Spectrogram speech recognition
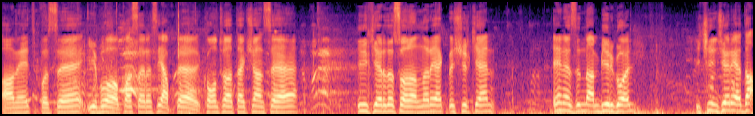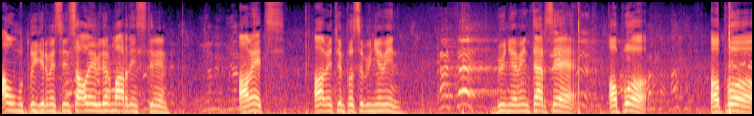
Ahmet pası İbo pas arası yaptı. Kontrol atak şansı. İlk yarıda son anlara yaklaşırken en azından bir gol ikinci yarıya daha umutlu girmesini sağlayabilir Mardin City'nin. Ahmet. Ahmet'in pası Bünyamin. Bünyamin terse. Apo. Apo.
